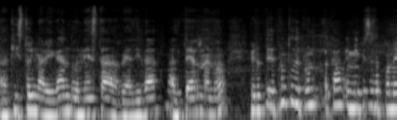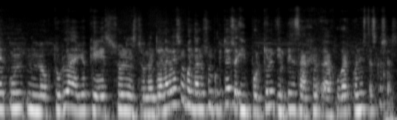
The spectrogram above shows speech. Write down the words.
Aquí estoy navegando en esta realidad alterna, ¿no? Pero de pronto, de pronto, acá me empiezas a poner un nocturlabio que es un instrumento de navegación. Cuéntanos un poquito de eso. ¿Y por qué empiezas a, a jugar con estas cosas?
